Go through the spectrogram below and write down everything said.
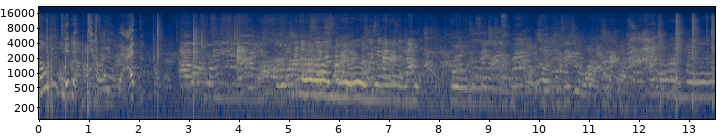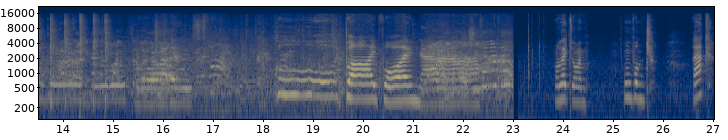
No, you didn't tell me that. Goodbye for now. Alright, so I'm home from. Bye.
